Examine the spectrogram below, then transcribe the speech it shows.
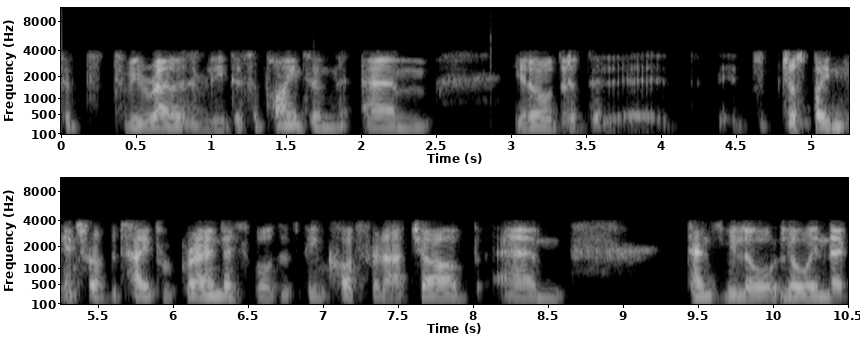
to, to be relatively disappointing. Um, you know, the, the, just by nature of the type of ground, I suppose, it's been cut for that job. Um, tends to be low low index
